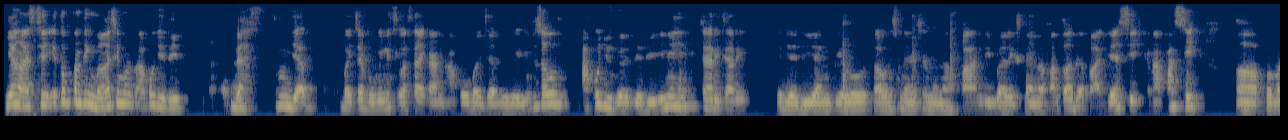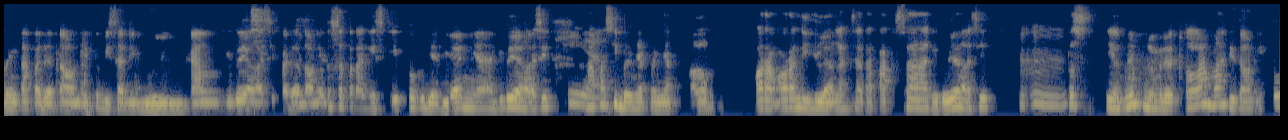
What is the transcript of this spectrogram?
Ya nggak sih? Itu penting banget sih menurut aku. Jadi udah semenjak baca buku ini selesai kan aku baca buku ini. Terus aku aku juga jadi ini cari-cari kejadian pilu tahun 1998 di balik 98 tuh ada apa aja sih? Kenapa sih uh, pemerintah pada tahun itu bisa digulingkan gitu ya nggak sih? Pada tahun itu setragis itu kejadiannya gitu ya nggak sih? Iya. kenapa sih banyak-banyak uh, orang-orang dihilangkan secara paksa gitu ya nggak sih? Mm-mm. terus ya benar-benar kelam lah di tahun itu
